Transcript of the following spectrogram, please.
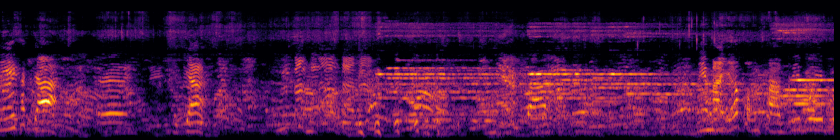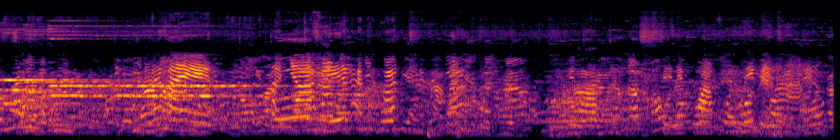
นี่ขจ้าขจ้านี่มาเยอะของสามปีเบยผมไม่รู้ ไม่ไม่สัญญาเฮ็ดที่บ้านเป็นเล็กว่าคนไม่เป็นหาก็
